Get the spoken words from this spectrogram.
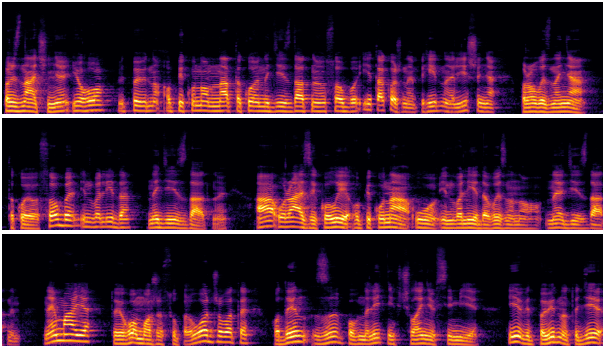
призначення його відповідно опікуном над такою недієздатною особою, і також необхідне рішення про визнання такої особи інваліда недієздатною. А у разі, коли опікуна у інваліда, визнаного недієздатним, немає, то його може супроводжувати один з повнолітніх членів сім'ї. І, відповідно, тоді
